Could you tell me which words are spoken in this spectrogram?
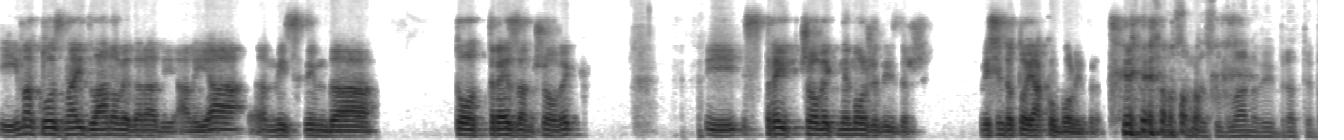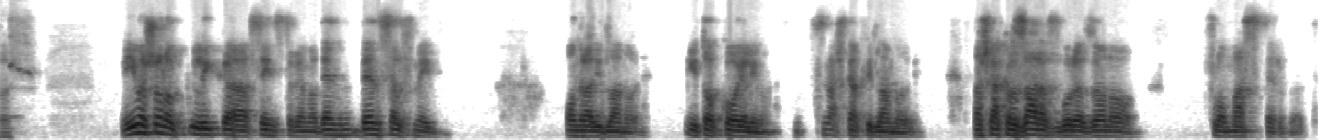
I ima ko zna i dlanove da radi, ali ja mislim da to trezan čovek i straight čovek ne može da izdrži. Mislim da to jako boli, brate. Sam da su dlanovi, brate, baš Imaš onog lika sa Instagrama, Dan, Dan Selfmade. On radi dlanove. I to ko je ima. Znaš kakvi dlanovi. Znaš kakav zaraz buraz, ono, flomaster, brate.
